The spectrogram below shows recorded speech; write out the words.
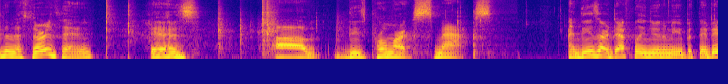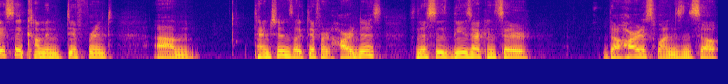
then the third thing is um, these ProMark smacks. And these are definitely new to me, but they basically come in different um, tensions, like different hardness. So this is, these are considered the hardest ones, and so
